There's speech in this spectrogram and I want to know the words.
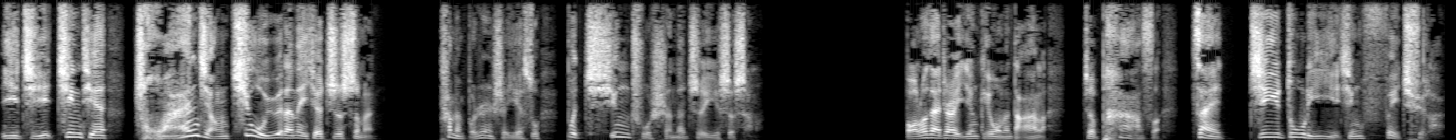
以及今天传讲旧约的那些知识们，他们不认识耶稣，不清楚神的旨意是什么。保罗在这儿已经给我们答案了，这帕子在。基督里已经废去了。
